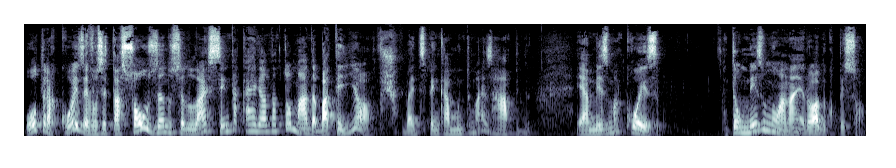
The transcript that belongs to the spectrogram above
Outra coisa é você estar tá só usando o celular sem estar tá carregado na tomada. A bateria ó, vai despencar muito mais rápido. É a mesma coisa. Então, mesmo no anaeróbico, pessoal,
